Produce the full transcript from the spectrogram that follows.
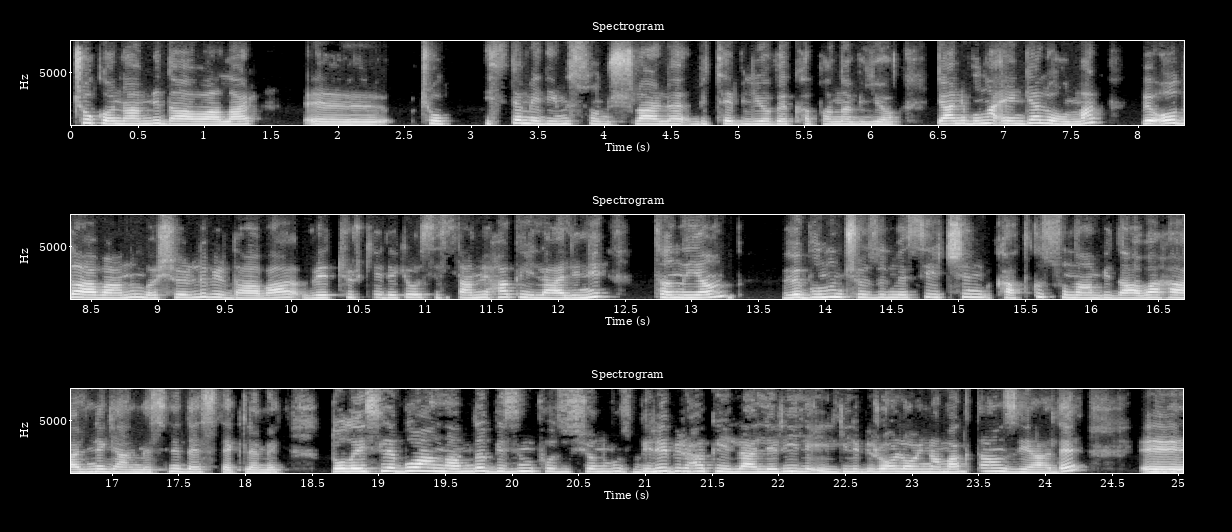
çok önemli davalar e, çok istemediğimiz sonuçlarla bitebiliyor ve kapanabiliyor. Yani buna engel olmak ve o davanın başarılı bir dava ve Türkiye'deki o sistemli hak ihlalini tanıyan ve bunun çözülmesi için katkı sunan bir dava haline gelmesini desteklemek. Dolayısıyla bu anlamda bizim pozisyonumuz birebir hak ihlalleriyle ilgili bir rol oynamaktan ziyade e,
